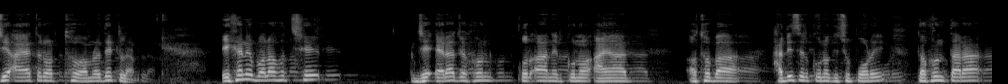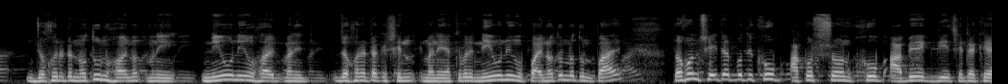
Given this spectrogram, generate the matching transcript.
যে আয়াতের অর্থ আমরা দেখলাম, এখানে বলা হচ্ছে যে এরা যখন কোরআনের কোনো আয়াত অথবা হাদিসের কোনো কিছু পড়ে, তখন তারা যখন এটা নতুন হয় মানে নিউ নিউ হয় মানে যখন এটাকে মানে একেবারে নিউ নিউ পায়, নতুন নতুন পায় তখন সেইটার প্রতি খুব আকর্ষণ, খুব আবেগ দিয়ে সেটাকে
